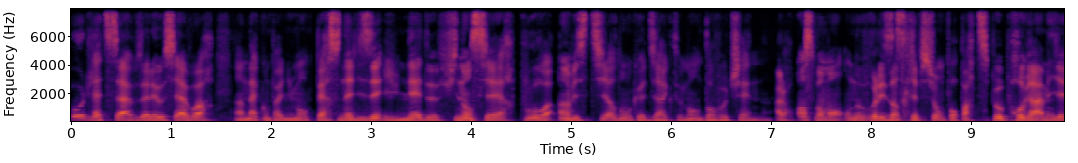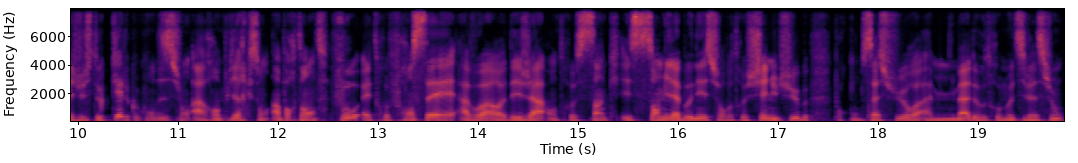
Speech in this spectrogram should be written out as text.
au-delà de ça, vous allez aussi avoir un accompagnement personnalisé et une aide financière pour investir donc directement dans votre chaîne. Alors en ce moment, on ouvre les inscriptions pour participer au programme. Il y a juste quelques conditions à remplir qui sont importantes. Faut être français, avoir déjà entre 5 et 100 000 abonnés sur votre chaîne YouTube pour qu'on s'assure à minima de votre motivation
